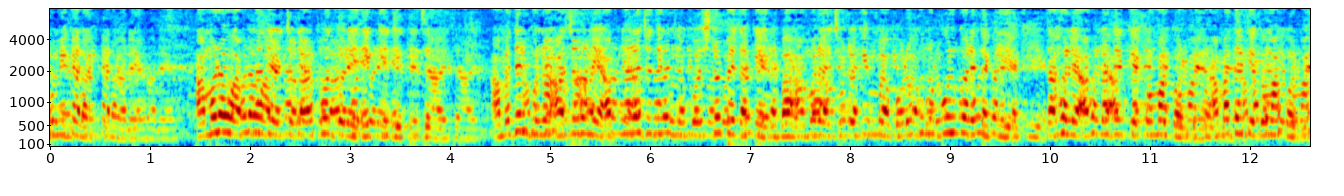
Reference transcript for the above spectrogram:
ভূমিকা রাখতে পারে। আমরাও আপনাদের চলার পথ ধরে এগিয়ে যেতে চাই। আমাদের কোনো আচরণে আপনারা যদি কোনো কষ্ট পেয়ে থাকেন বা আমরা ছোট কিংবা বড় কোনো ভুল করে থাকি তাহলে আপনাদেরকে ক্ষমা করবে, আমাদেরকে ক্ষমা করবে।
